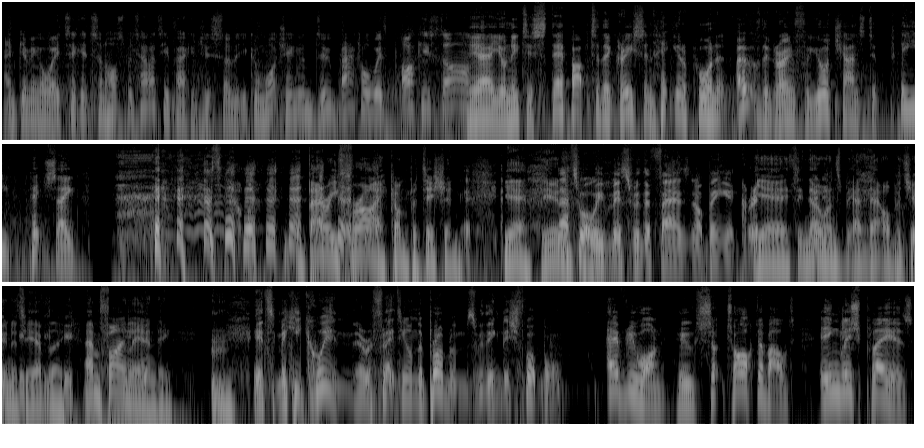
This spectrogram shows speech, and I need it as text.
And giving away tickets and hospitality packages so that you can watch England do battle with Pakistan. Yeah, you'll need to step up to the crease and hit your opponent out of the ground for your chance to pee pitch side. A Barry Fry competition. Yeah, beautiful. That's what we've missed with the fans not being at cricket. Yeah, see, no one's had that opportunity, have they? And finally, Andy. it's Mickey Quinn uh, reflecting on the problems with English football. Everyone who s- talked about English players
